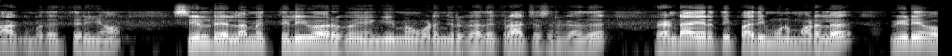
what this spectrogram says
பார்க்கும்போதே தெரியும். சீல்டு எல்லாமே தெளிவாக இருக்கும். எங்கேயுமே உடஞ்சிருக்காது கிராச்சஸ் இருக்காது. ரெண்டாயிரத்தி பதிமூணு மாடலு வீடியோவை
